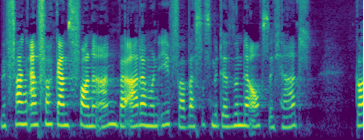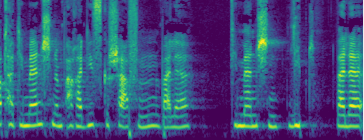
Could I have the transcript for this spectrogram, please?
Wir fangen einfach ganz vorne an bei Adam und Eva, was es mit der Sünde auf sich hat. Gott hat die Menschen im Paradies geschaffen, weil er die Menschen liebt, weil er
